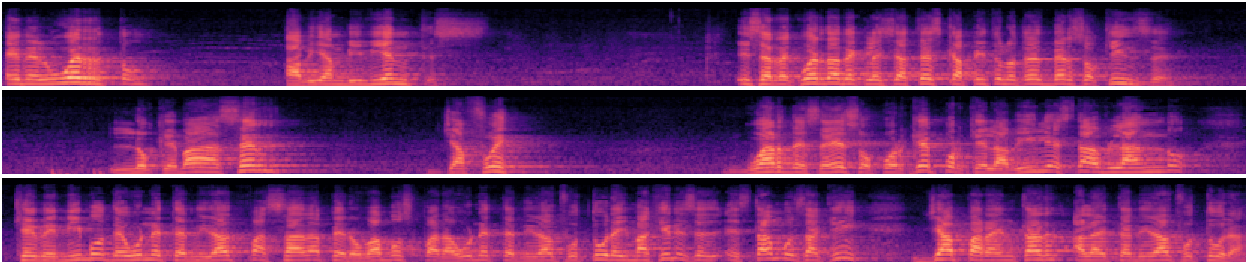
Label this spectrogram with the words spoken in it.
en el huerto habían vivientes. Y se recuerda de Eclesiastés capítulo 3, verso 15. Lo que va a hacer ya fue. Guárdese eso. ¿Por qué? Porque la Biblia está hablando que venimos de una eternidad pasada, pero vamos para una eternidad futura. Imagínense, estamos aquí ya para entrar a la eternidad futura.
